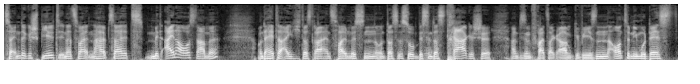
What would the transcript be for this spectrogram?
zu Ende gespielt in der zweiten Halbzeit, mit einer Ausnahme. Und da hätte eigentlich das 3-1 fallen müssen. Und das ist so ein bisschen das Tragische an diesem Freitagabend gewesen. Anthony Modest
